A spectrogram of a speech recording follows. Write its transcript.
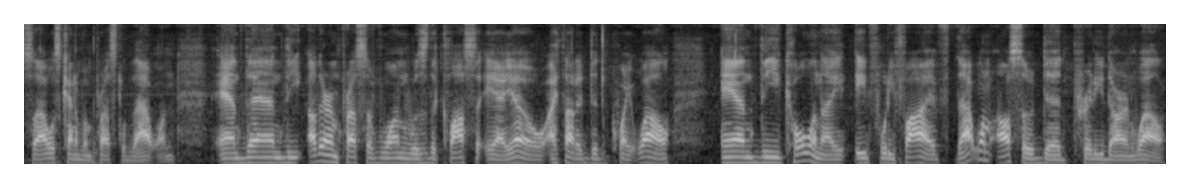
so I was kind of impressed with that one. And then the other impressive one was the Klasse AIO. I thought it did quite well. And the Collinite 845, that one also did pretty darn well.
